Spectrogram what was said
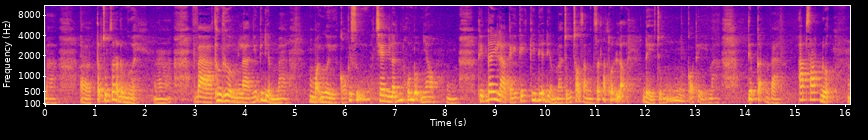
mà uh, tập trung rất là đông người. Uh, và thường thường là những cái điểm mà mọi người có cái sự chen lấn hỗn độn nhau. Ừ. thì đây là cái cái cái địa điểm mà chúng cho rằng rất là thuận lợi để chúng có thể mà tiếp cận và áp sát được ừ,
